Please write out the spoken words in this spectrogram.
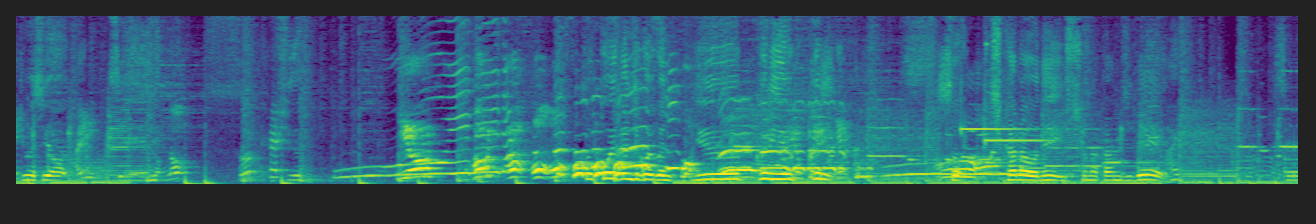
ういきますよ。はい。せーの。よっこういう感じこういう感じ。ゆっくり。ゆっくりそう力をね一緒な感じで、はい。そう。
